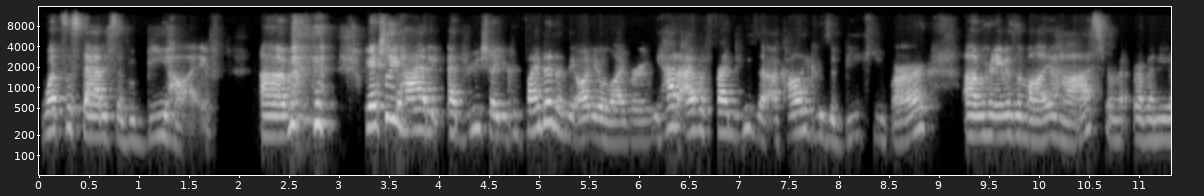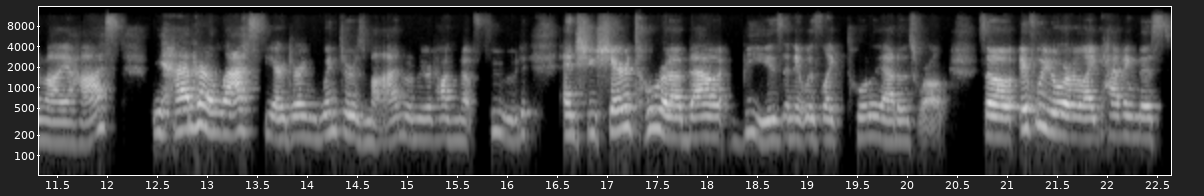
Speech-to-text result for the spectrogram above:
what's the status of a beehive? Um, we actually had at Drisha, you can find it in the audio library. We had, I have a friend who's a, a colleague who's a beekeeper. Um, her name is Amalia Haas, Rabbanit Amalia Haas. We had her last year during Winter Zman when we were talking about food, and she shared Torah about bees, and it was like totally out of this world. So if we were like having this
